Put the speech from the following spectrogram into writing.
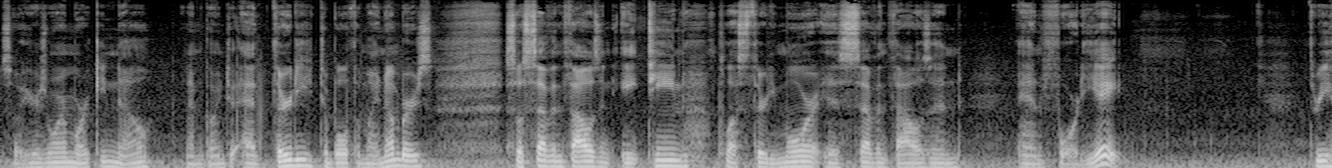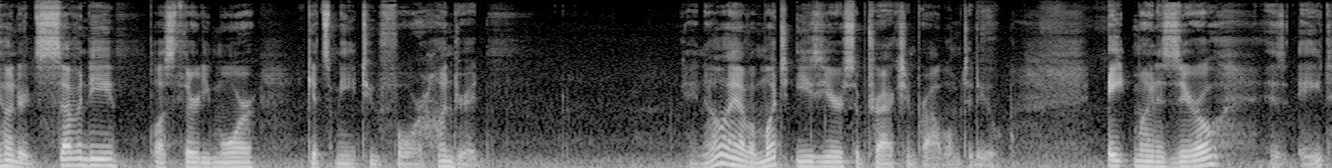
So here's where I'm working now. And I'm going to add 30 to both of my numbers. So 7,018 plus 30 more is 7,048. 370 plus 30 more gets me to 400. Okay, now I have a much easier subtraction problem to do. 8 minus 0 is 8.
